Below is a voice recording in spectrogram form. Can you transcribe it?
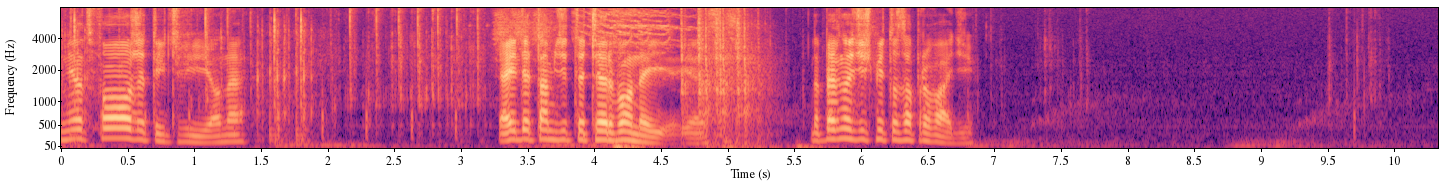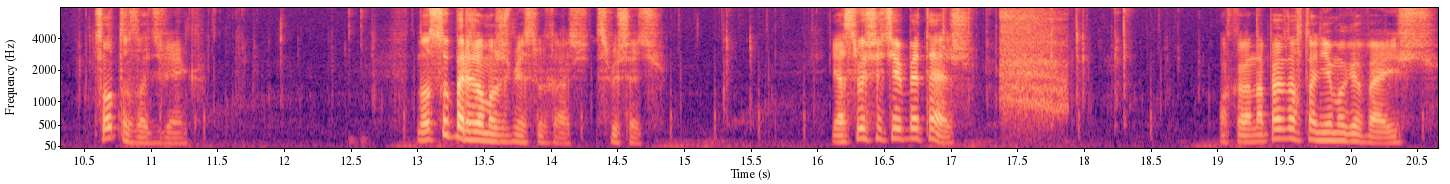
Nie otworzę tych drzwi, one... Ja idę tam, gdzie te czerwone jest. Na pewno gdzieś mnie to zaprowadzi. Co to za dźwięk? No super, że możesz mnie słychać, słyszeć. Ja słyszę ciebie też. Oko, na pewno w to nie mogę wejść.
